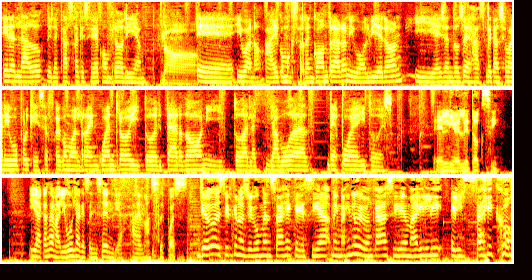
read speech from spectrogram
era al lado de la casa que se había comprado Liam. No. Eh, y bueno, ahí como que se reencontraron y volvieron y ella entonces hace la canción Malibu porque ese fue como el reencuentro y todo el perdón y toda la, la boda después y todo eso. El nivel de Toxi. Y la casa de Malibu es la que se incendia, además, después. Yo debo decir que nos llegó un mensaje que decía, me imagino que con cada CD de Miley, el psico,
